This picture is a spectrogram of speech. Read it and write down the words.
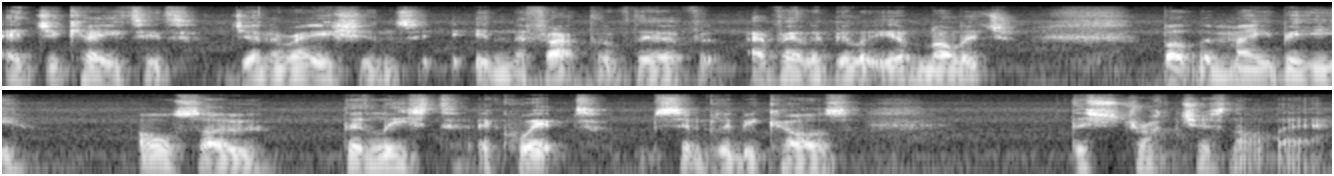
educated generations in the fact of the availability of knowledge, but they may be also the least equipped simply because the structure's not there.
